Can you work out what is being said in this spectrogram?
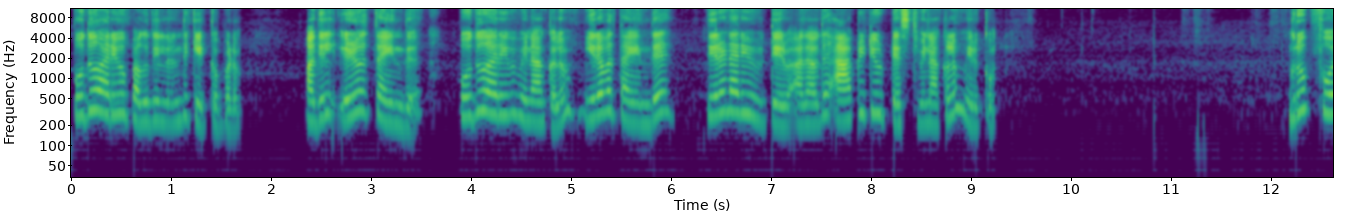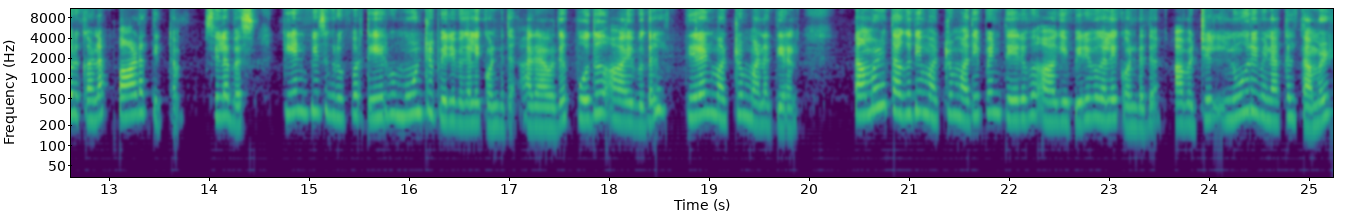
பொது அறிவு பகுதியிலிருந்து கேட்கப்படும். அதில் எழுபத்தைந்து பொது அறிவு வினாக்களும் இருபத்தைந்து திறனறிவு தேர்வு அதாவது ஆப்டிடியூட் டெஸ்ட் வினாக்களும் இருக்கும். குரூப் ஃபோருக்கான பாடத்திட்டம். சிலபஸ். டிஎன்பிஎஸ்சி குரூப் ஃபோர் தேர்வு மூன்று பிரிவுகளை கொண்டது. அதாவது பொது ஆய்வுகள் திறன் மற்றும் மனத்திறன். தமிழ் தகுதி மற்றும் மதிப்பெண் தேர்வு ஆகிய பிரிவுகளை கொண்டது. அவற்றில் நூறு வினாக்கள் தமிழ்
